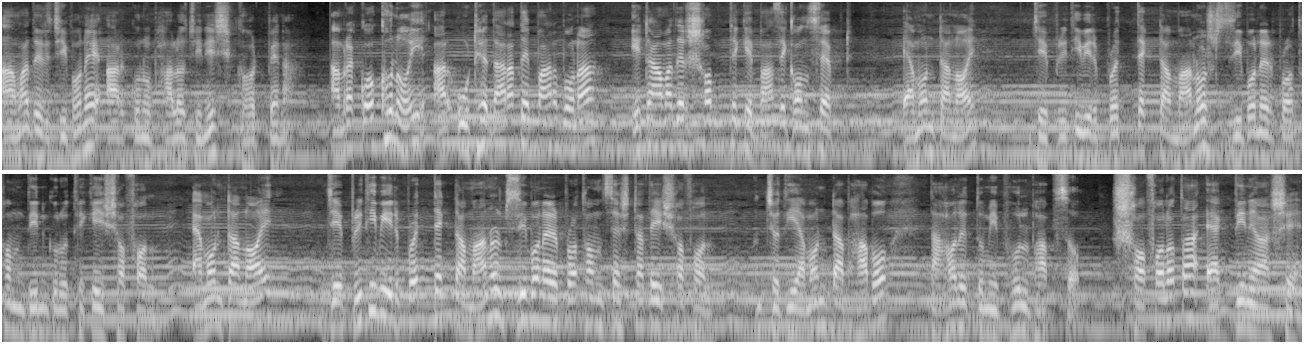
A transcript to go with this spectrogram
আমাদের জীবনে আর কোনো ভালো জিনিস ঘটবে না। আমরা কখনোই আর উঠে দাঁড়াতে পারব না, এটা আমাদের সব থেকে বাজে কনসেপ্ট এমনটা নয় যে পৃথিবীর প্রত্যেকটা মানুষ জীবনের প্রথম দিনগুলো থেকেই সফল। এমনটা নয় যে পৃথিবীর প্রত্যেকটা মানুষ জীবনের প্রথম চেষ্টাতেই সফল। যদি এমনটা ভাবো, তাহলে তুমি ভুল ভাবছ। সফলতা একদিনে আসে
